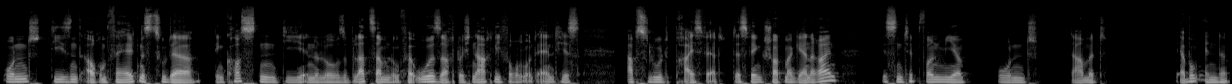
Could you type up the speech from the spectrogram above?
und die sind auch im Verhältnis zu der, den Kosten, die eine lose Blattsammlung verursacht durch Nachlieferung und ähnliches, absolut preiswert. Deswegen schaut mal gerne rein, ist ein Tipp von mir und damit Werbung Ende.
